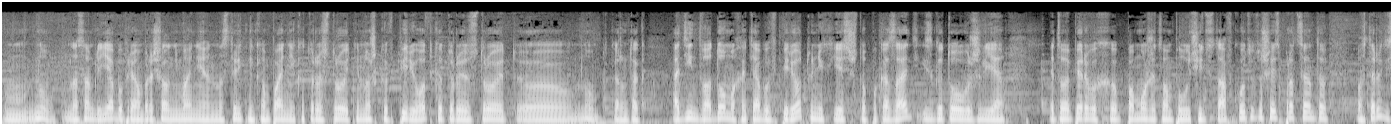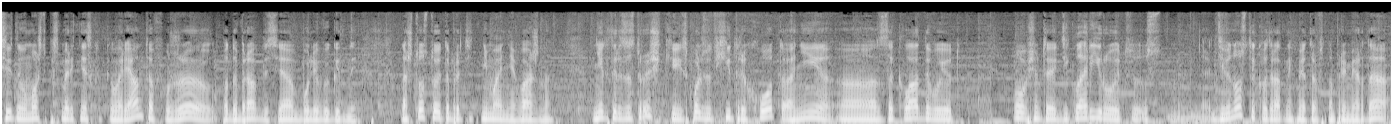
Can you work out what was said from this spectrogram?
Ну, на самом деле, я бы прям обращал внимание на строительные компании, которые строят немножко вперед, которые строят, э, ну, скажем так, один-два дома хотя бы вперед, у них есть что показать из готового жилья. Это, во-первых, поможет вам получить ставку вот эту 6%. Во-вторых, действительно, вы можете посмотреть несколько вариантов, уже подобрав для себя более выгодный. На что стоит обратить внимание, важно. Некоторые застройщики используют хитрый ход, они э, закладывают ну, в общем-то, декларируют 90 квадратных метров, например, да,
